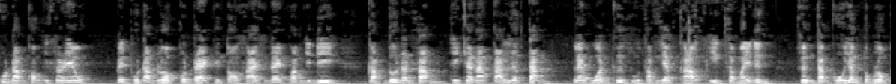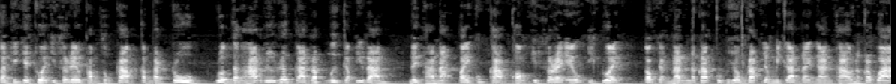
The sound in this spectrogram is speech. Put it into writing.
ผู้นำของอิสราเอลเป็นผู้นำโลกคนแรกที่ต่อสายแสดงความยินดี กับโดนัลด์ทรัมป์ที่ชนะการเลือกตั้ง และหวนคืนสู่ทำเนียบขาวอีกสมัยหนึ่ง ซึ่งทั้งคู่ยังตกลงกันที่จะช่วยอิสราเอลทำสงครามกำจัดตรู รวมทั้งหารือเรื่องการรับมือกับอิหร่าน ในฐานะไปคุกคามของอิสราเอลอีกด้วย นอกจากนั้นนะครับคุณผู้ชมครับยังมีการรายงานข่าวนะครับว่า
